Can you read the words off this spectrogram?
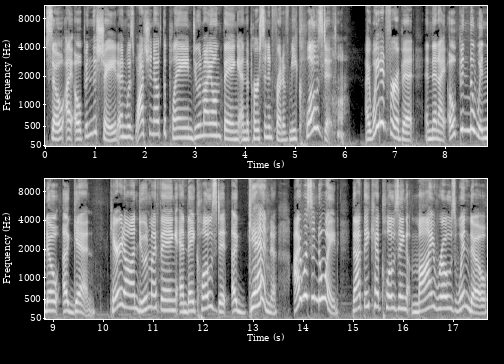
So I opened the shade and was watching out the plane, doing my own thing, and the person in front of me closed it. I waited for a bit and then I opened the window again. Carried on doing my thing and they closed it again. I was annoyed that they kept closing my rose window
